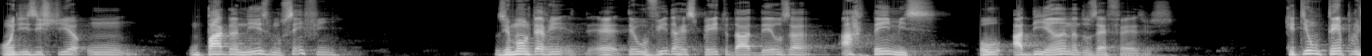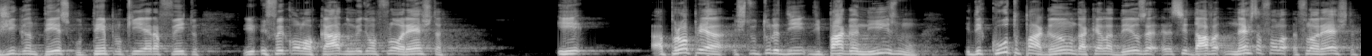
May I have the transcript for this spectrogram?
onde existia um, um paganismo sem fim. Os irmãos devem é, ter ouvido a respeito da deusa Artemis, ou a Diana dos Efésios, que tinha um templo gigantesco, o um templo que era feito e foi colocado no meio de uma floresta. E a própria estrutura de, de paganismo e de culto pagão daquela deusa eh, se dava nesta floresta,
